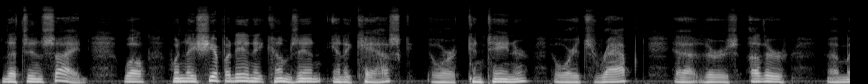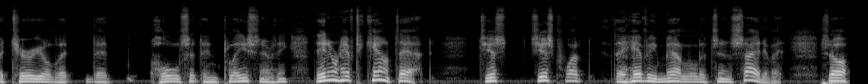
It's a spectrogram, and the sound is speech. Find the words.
that's inside. Well, when they ship it in, it comes in in a cask or a container or it's wrapped. Uh, there's other uh, material that, that holds it in place and everything. They don't have to count that just just what the heavy metal that's inside of it. So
